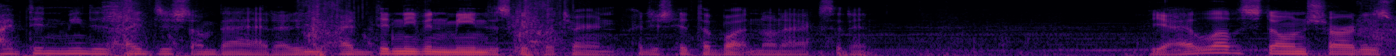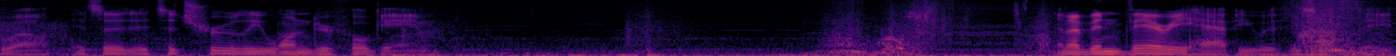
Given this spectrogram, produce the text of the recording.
I didn't mean to. I just. I'm bad. I didn't. I didn't even mean to skip the turn. I just hit the button on accident. Yeah, I love Stoneshard as well. It's a. It's a truly wonderful game. And I've been very happy with this update.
